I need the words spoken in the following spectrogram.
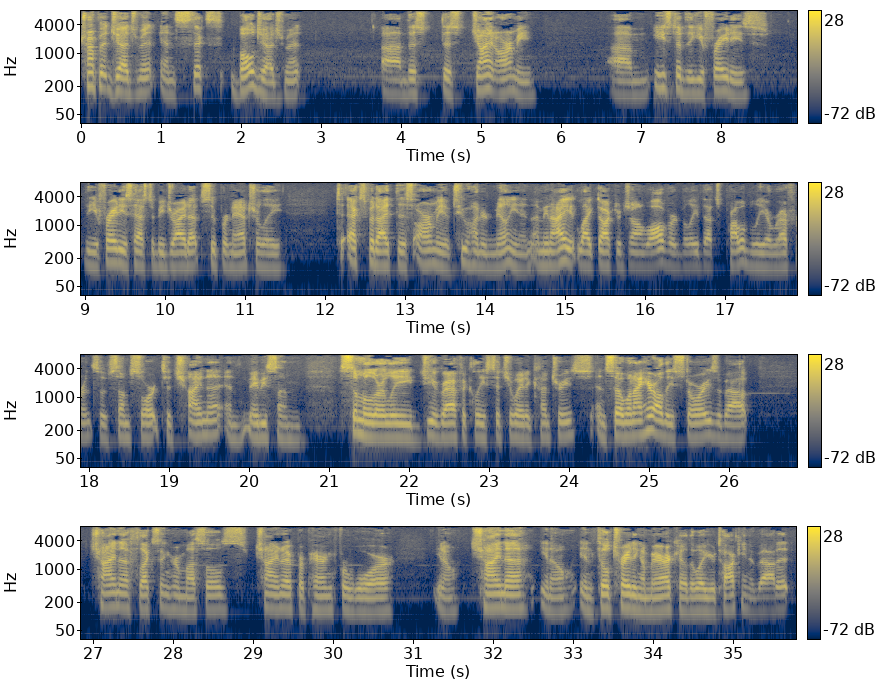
trumpet judgment and sixth bowl judgment. Uh, this this giant army um, east of the Euphrates, the Euphrates has to be dried up supernaturally to expedite this army of 200 million. I mean, I, like Dr. John Walvoord, believe that's probably a reference of some sort to China and maybe some similarly geographically situated countries. And so when I hear all these stories about China flexing her muscles, China preparing for war, you know, China, you know, infiltrating America the way you're talking about it,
